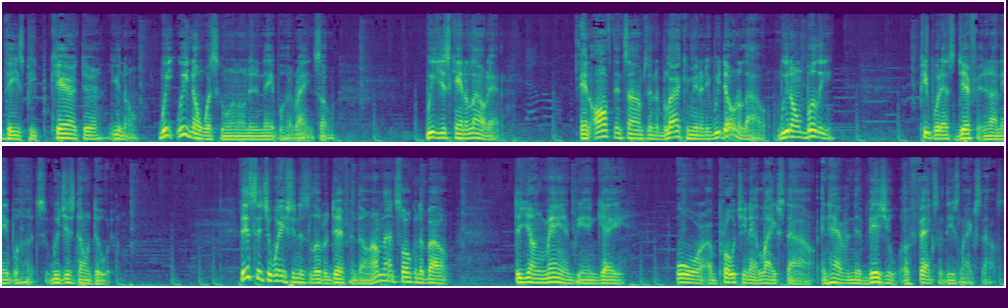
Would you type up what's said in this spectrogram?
these people character, you know. We we know what's going on in the neighborhood, right? So we just can't allow that. And oftentimes in the black community, we don't allow. We don't bully people that's different in our neighborhoods. We just don't do it. This situation is a little different, though. I'm not talking about the young man being gay or approaching that lifestyle and having the visual effects of these lifestyles.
